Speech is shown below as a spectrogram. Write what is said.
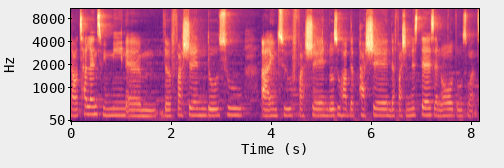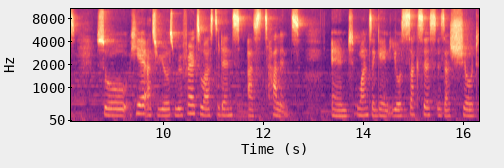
Now, talent, we mean um, the fashion, those who are into fashion, those who have the passion, the fashionistas, and all those ones. So, here at Riohs, we refer to our students as talents. And once again, your success is assured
